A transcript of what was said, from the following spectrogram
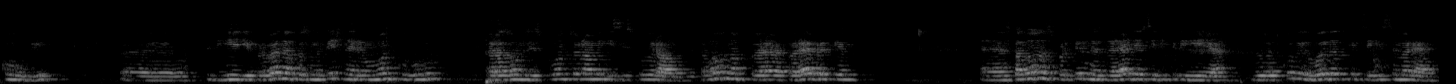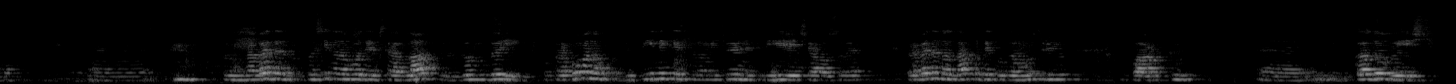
клубі. В Підгір'ї проведено косметичний ремонт клубу разом зі спонсорами і сільською радою. Встановлено пере- перебрики, встановлено спортивне знаряддя в селі Підгір'я, додаткові гойдалки в селі Семеренки. Наведено постійно наводився лад вздовж доріг. Пофарбовано відбійники Соломічурне Підгір'я Чаусове. Проведено заходи по благоустрою парків, е, кладовищ.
